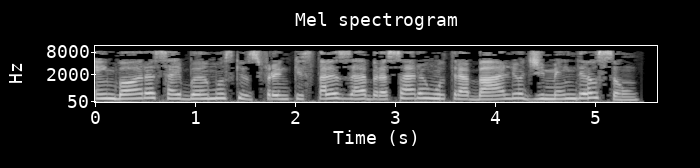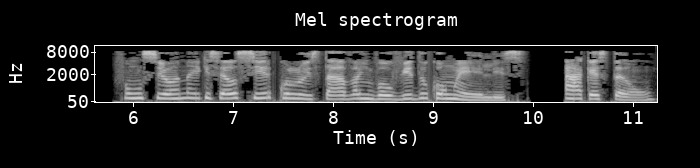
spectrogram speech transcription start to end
Embora saibamos que os franquistas abraçaram o trabalho de Mendelssohn, funciona e que seu círculo estava envolvido com eles. A questão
